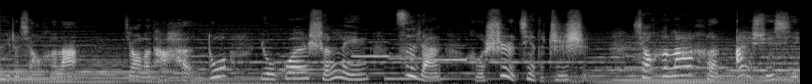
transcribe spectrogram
育着小赫拉，教了她很多有关神灵、自然和世界的知识。小赫拉很爱学习，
